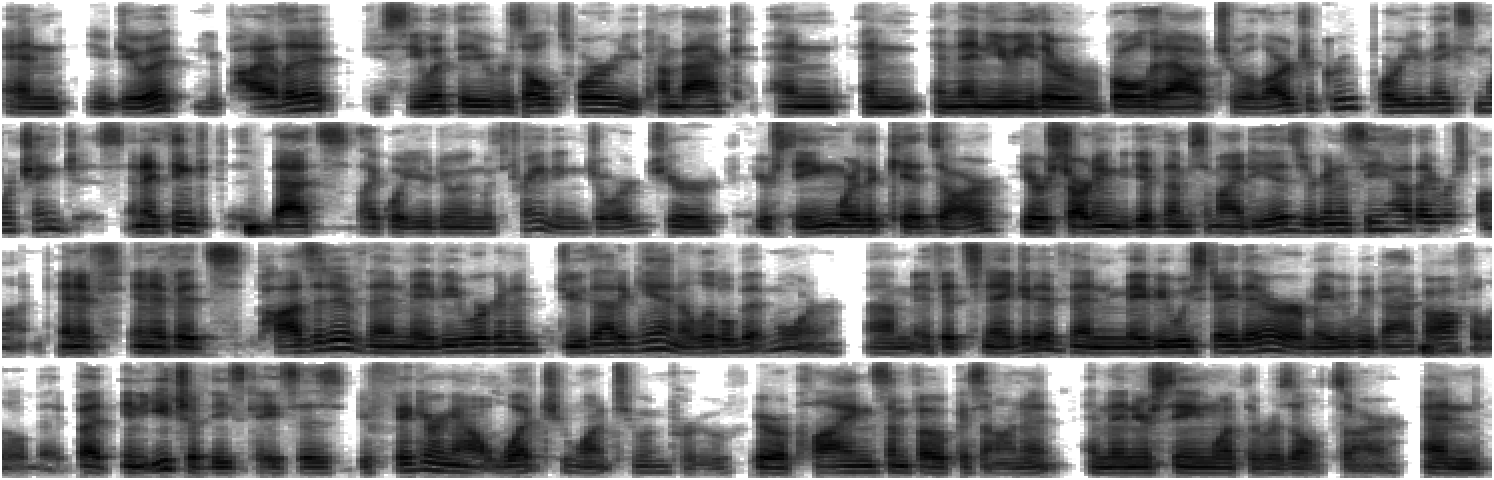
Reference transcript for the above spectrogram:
and you do it, you pilot it, you see what the results were, you come back and and and then you either roll it out to a larger group or you make some more changes. And I think that's like what you're doing with training, George. You're you're seeing where the kids are, you're starting to give them some ideas, you're going to see how they respond. And if and if it's positive, then maybe we're going to do that again a little bit more. Um, if it's negative, then maybe we stay there or maybe we back off a little bit. But in each of these cases, you're figuring out what you want to improve, you're applying some focus on it, and then you're seeing what the results are. And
